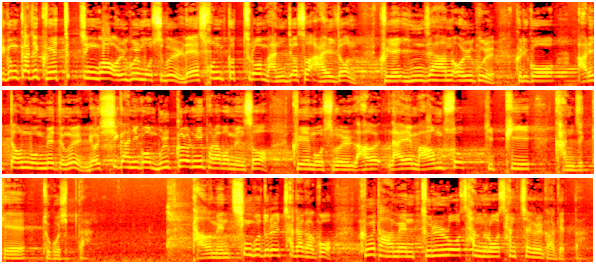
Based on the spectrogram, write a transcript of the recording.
지금까지 그의 특징과 얼굴 모습을 내 손끝으로 만져서 알던 그의 인자한 얼굴 그리고 아리따운 몸매 등을 몇 시간이고 물끄러미 바라보면서 그의 모습을 나, 나의 마음속 깊이 간직해 두고 싶다. 다음엔 친구들을 찾아가고 그 다음엔 들로 산으로 산책을 가겠다.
